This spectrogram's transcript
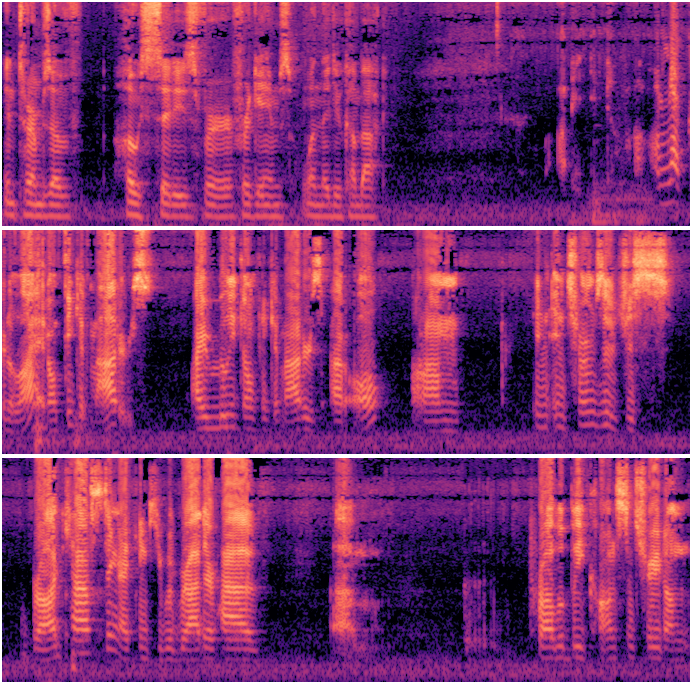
in terms of host cities for, for games when they do come back? I, I'm not going to lie. I don't think it matters. I really don't think it matters at all. Um, in in terms of just broadcasting, I think you would rather have um, probably concentrate on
